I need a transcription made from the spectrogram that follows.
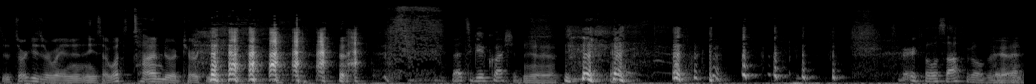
the turkeys are waiting." And he said, "What's time to a turkey?" That's a good question. yeah, It's very philosophical. Yeah. it?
